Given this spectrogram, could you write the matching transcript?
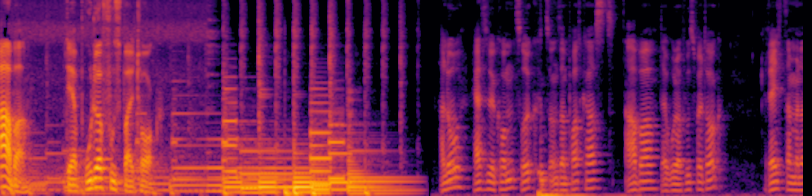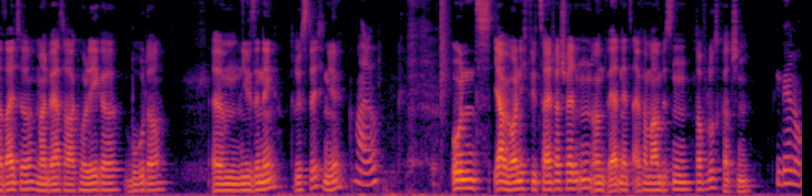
Aber, der Bruder Fußball Talk. Hallo, herzlich willkommen zurück zu unserem Podcast Aber, der Bruder Fußball Talk. Rechts an meiner Seite mein werter Kollege, Bruder ähm, Neil Sinning. Grüß dich, Neil. Hallo. Und ja, wir wollen nicht viel Zeit verschwenden und werden jetzt einfach mal ein bisschen drauf losquatschen. Genau.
